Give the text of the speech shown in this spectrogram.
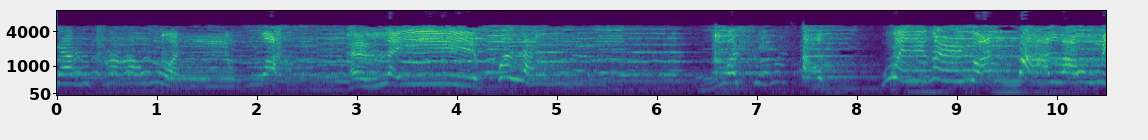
他问我累不累？我说道：为儿愿大劳命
